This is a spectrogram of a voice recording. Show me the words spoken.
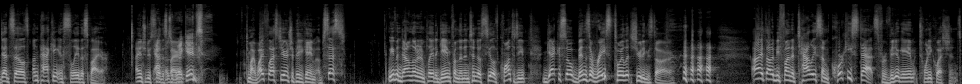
Dead Cells, Unpacking, and Slay the Spire. I introduced Yeah, Slay the those Spire are great games. to my wife last year, and she became obsessed. We even downloaded and played a game from the Nintendo Seal of Quantity, Gekisou Benza Race Toilet Shooting Star. I thought it'd be fun to tally some quirky stats for video game 20 questions.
